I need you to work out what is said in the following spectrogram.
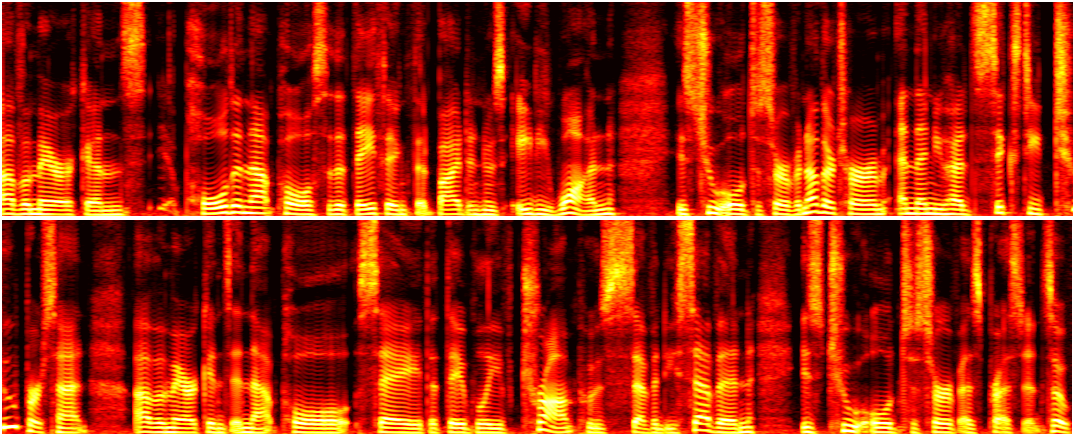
of Americans polled in that poll so that they think that Biden, who's 81, is too old to serve another term. And then you had 62% of Americans in that poll say that they believe Trump, who's 77, is too old to serve as president. So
